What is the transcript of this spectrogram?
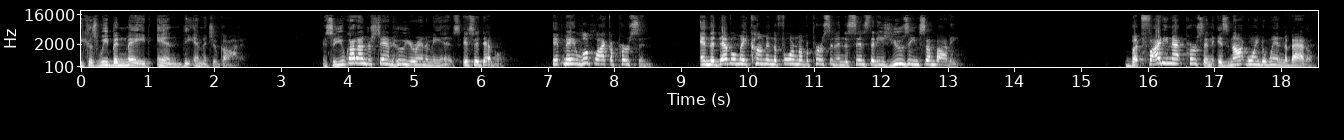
because we've been made in the image of God. And so you've got to understand who your enemy is. It's a devil. It may look like a person, and the devil may come in the form of a person in the sense that he's using somebody. But fighting that person is not going to win the battle.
